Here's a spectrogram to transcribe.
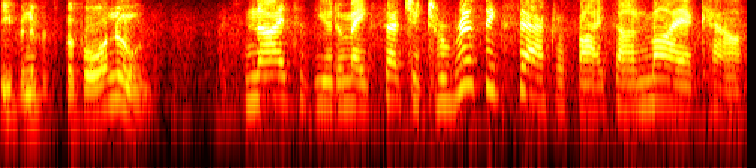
even if it's before noon. It's nice of you to make such a terrific sacrifice on my account.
